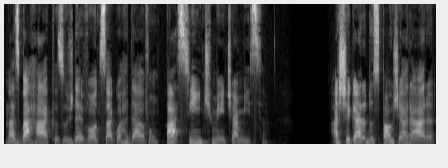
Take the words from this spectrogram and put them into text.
Nas barracas, os devotos aguardavam pacientemente a missa. A chegada dos paus de arara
